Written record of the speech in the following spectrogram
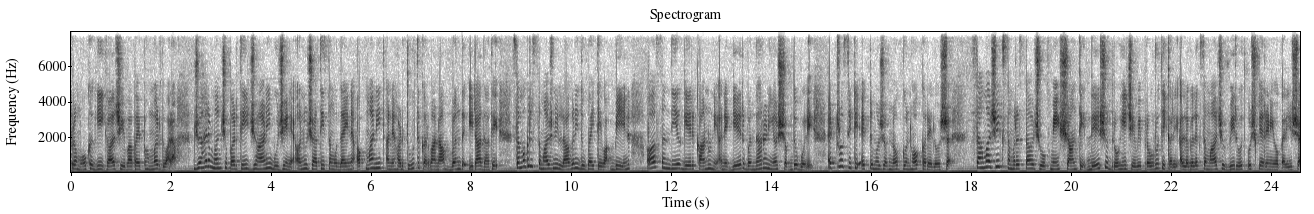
પ્રમુખ ગીગા જેવાભાઈ ભમ્મર દ્વારા જાહેર મંચ પરથી જાણી બુજીને અનુજાતિ સમુદાયને અપમાનિત અને હળધૂત કરવાના બંધ ઈરાદાથી સમગ્ર સમાજની લાગણી દુભાઈ તેવા બિન અસંધીય ગેરકાનૂની અને ગેરબંધારણીય શબ્દો બોલી એટ્રોસિટી એક્ટ મુજબનો ગુન્હો કરેલો છે. સામાજિક સમરસતા જોખમી શાંતિ, દેશદ્રોહી જેવી પ્રવૃત્તિ કરી અલગ અલગ સમાજ વિરુદ્ધ ઉશ્કેરણીઓ કરી છે.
